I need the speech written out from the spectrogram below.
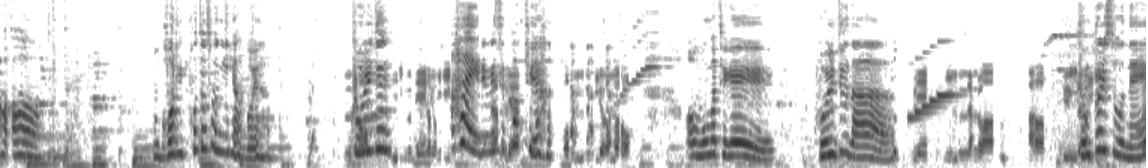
아, 아. 머리 포도송이야, 뭐야. 골드, 아, 이름이 스커트야. 어, 뭔가 되게 골드다. 금뿔소네.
